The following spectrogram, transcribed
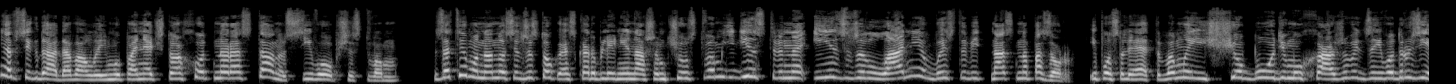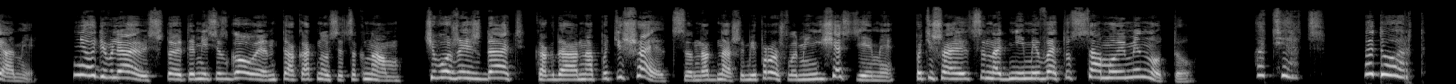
Я всегда давала ему понять, что охотно расстанусь с его обществом. Затем он наносит жестокое оскорбление нашим чувствам, единственно из желания выставить нас на позор. И после этого мы еще будем ухаживать за его друзьями. Не удивляюсь, что эта миссис Гоуэн так относится к нам. Чего же и ждать, когда она потешается над нашими прошлыми несчастьями, потешается над ними в эту самую минуту? «Отец, «Эдуард,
